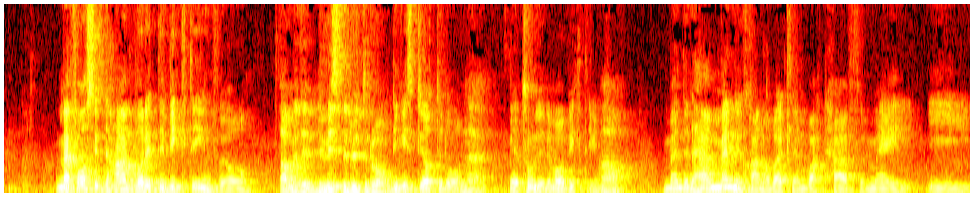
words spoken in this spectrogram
Med facit i hand var det inte viktig info jag... Ja, men det, det visste du inte då? Det visste jag inte då. Nej. Men jag trodde det var viktig info. Ja. Men den här människan har verkligen varit här för mig i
